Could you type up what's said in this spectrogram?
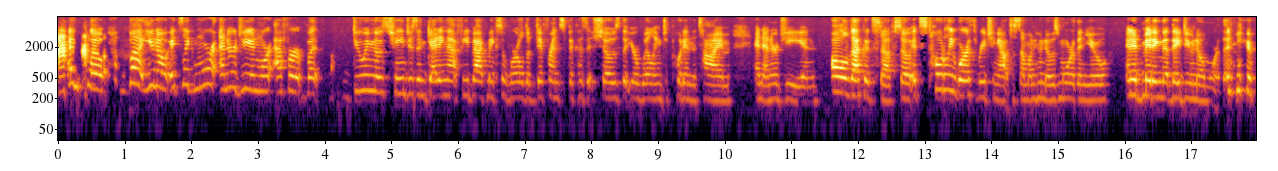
and so, but you know, it's like more energy and more effort, but doing those changes and getting that feedback makes a world of difference because it shows that you're willing to put in the time and energy and all of that good stuff. So it's totally worth reaching out to someone who knows more than you and admitting that they do know more than you.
